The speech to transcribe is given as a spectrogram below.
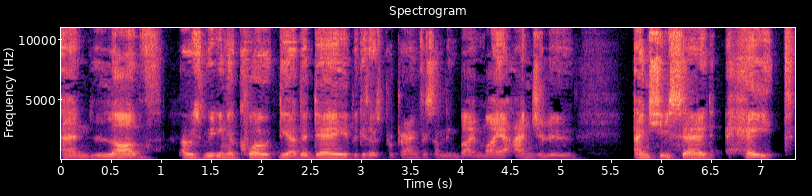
and love. I was reading a quote the other day because I was preparing for something by Maya Angelou, and she said, Hate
